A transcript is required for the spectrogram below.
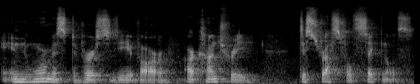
enormous diversity of our, our country distressful signals.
